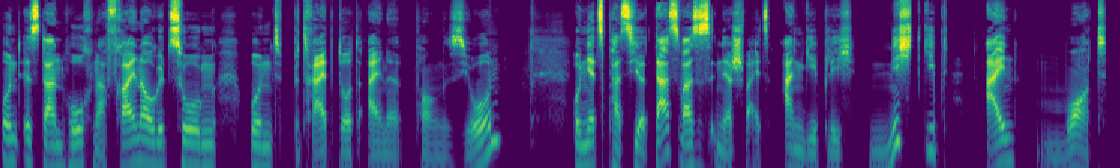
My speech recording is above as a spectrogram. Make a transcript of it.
und ist dann hoch nach Freinau gezogen und betreibt dort eine Pension. Und jetzt passiert das, was es in der Schweiz angeblich nicht gibt, ein Mord.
